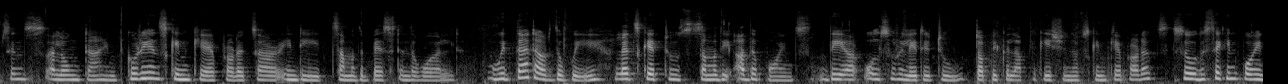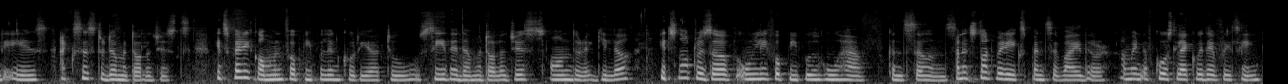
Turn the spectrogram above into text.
since a long time. Korean skincare products are indeed some of the best in the world. With that out of the way, let's get to some of the other points. They are also related to topical application of skincare products. So, the second point is access to dermatologists. It's very common for people in Korea to see their dermatologists on the regular. It's not reserved only for people who have concerns and it's not very expensive either. I mean, of course, like with everything,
